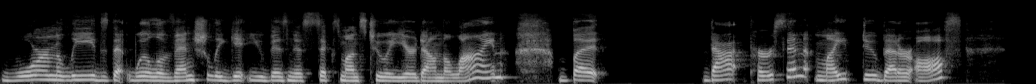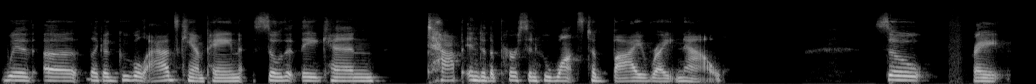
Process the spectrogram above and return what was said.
warm leads that will eventually get you business six months to a year down the line. But that person might do better off with a like a Google Ads campaign so that they can tap into the person who wants to buy right now. So right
